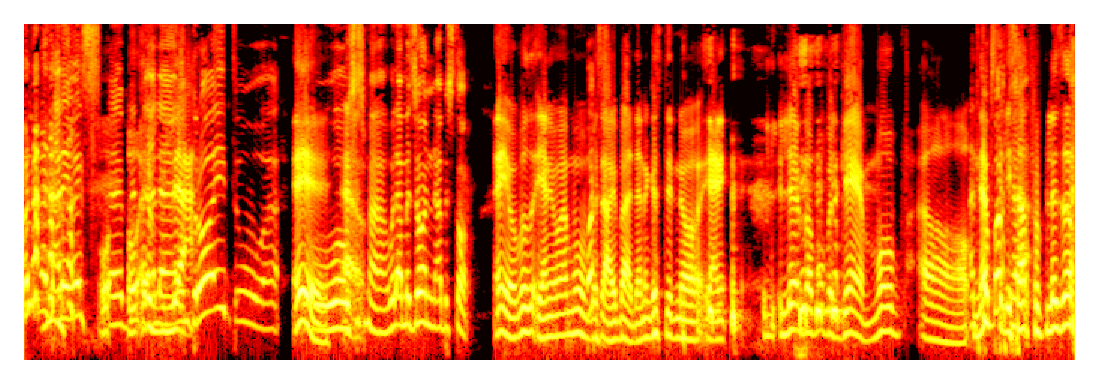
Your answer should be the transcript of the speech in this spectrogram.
ولا على iOS على Android و إيه. وش اسمها؟ وال Amazon App Store أيوه يعني مو بس iPad أنا قصدي إنه يعني اللعبة مو بال game مو. آه. نفس اللي صار في Blizzard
